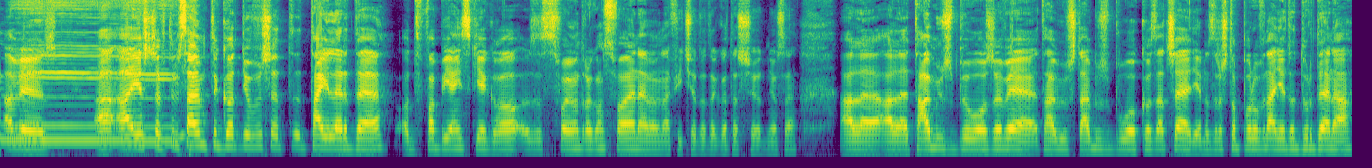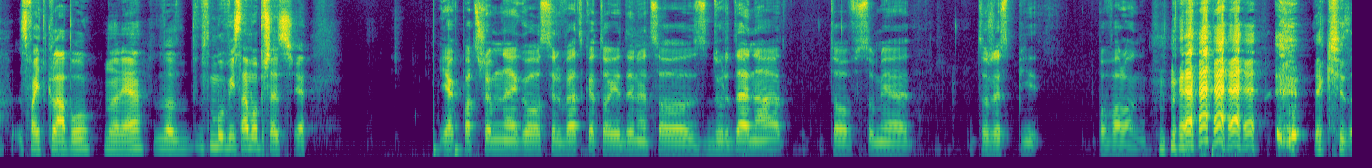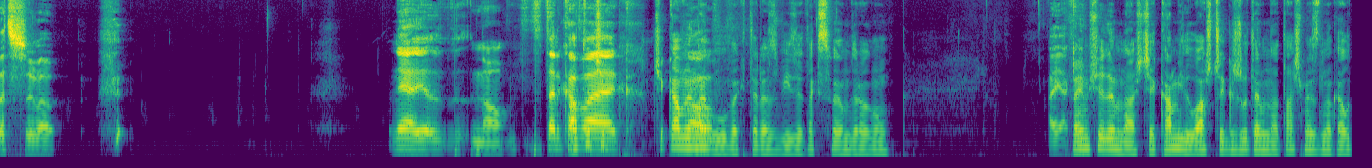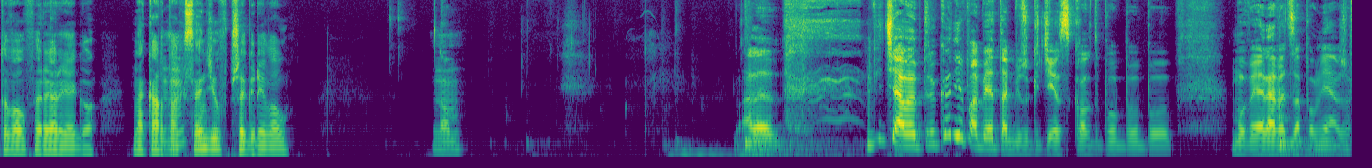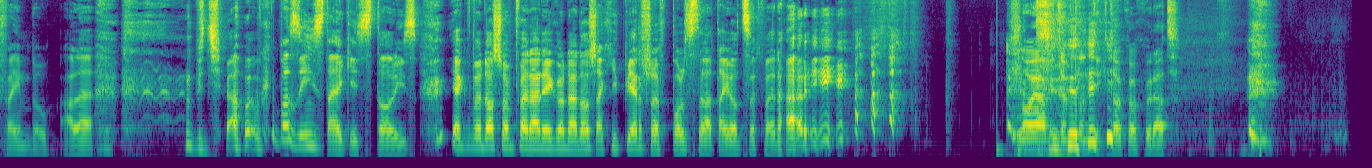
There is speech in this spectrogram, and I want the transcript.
A wiesz, a, a jeszcze w tym samym tygodniu wyszedł Tyler D. od Fabiańskiego ze swoją drogą z VNM na ficie, do tego też się odniosę, ale, ale tam już było, że wie, tam już, tam już było kozaczenie, no zresztą porównanie do Durdena z Fight Clubu, no nie, no, mówi samo przez się. Jak patrzyłem na jego sylwetkę, to jedyne co z Durdena, to w sumie to, że jest pi- powalony. Jak się zatrzymał. Nie, No. ten kawałek... Ciekawy No. nagłówek teraz widzę, tak swoją drogą. A jaki? Fame 17. Kamil Łaszczyk rzutem na taśmę znokautował Ferrariego. Na kartach Mhm. sędziów przegrywał. No. Ale widziałem, tylko nie pamiętam już gdzie, skąd, bo, bo, bo mówię, ja nawet zapomniałem, że Fame był, ale widziałem chyba z Insta jakieś stories, jak wynoszą Ferrariego na noszach i pierwsze w Polsce latające Ferrari. No ja widziałem ten TikTok akurat.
